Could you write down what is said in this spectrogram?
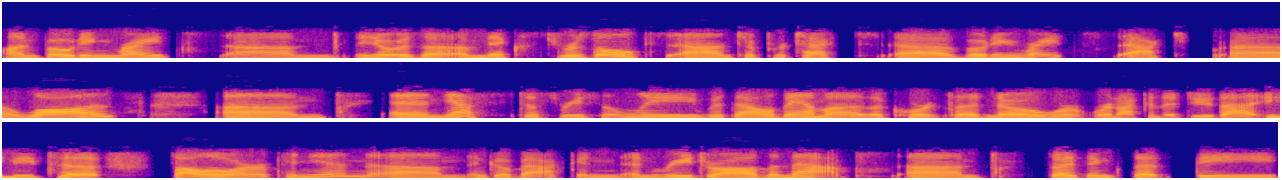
on voting rights. Um, you know, it was a, a mixed result uh, to protect uh, Voting Rights Act uh, laws. Um, and yes, just recently with Alabama, the court said, no, we're, we're not going to do that. You need to follow our opinion um, and go back and, and redraw the maps. So I think that the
